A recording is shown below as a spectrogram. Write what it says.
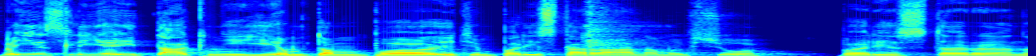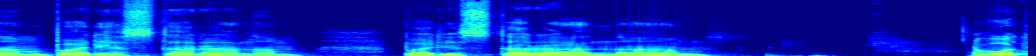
А если я и так не ем там по этим, по ресторанам и все? По ресторанам, по ресторанам, по ресторанам. Вот.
